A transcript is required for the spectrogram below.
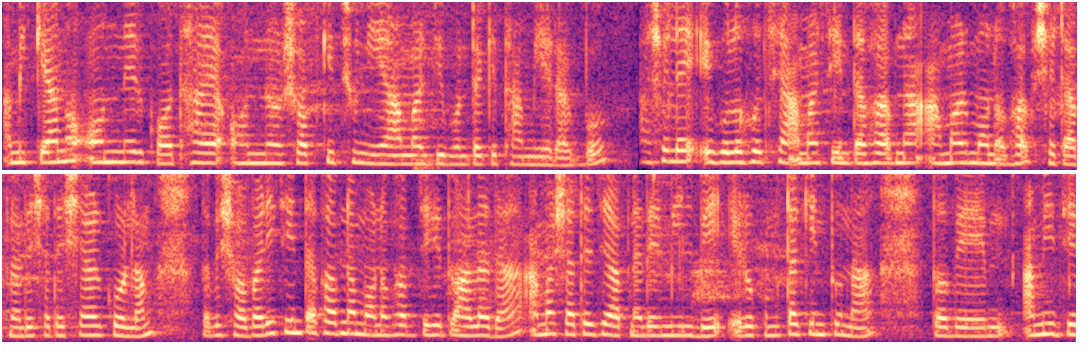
আমি কেন অন্যের কথায় অন্য সব কিছু নিয়ে আমার জীবনটাকে থামিয়ে রাখব? আসলে এগুলো হচ্ছে আমার চিন্তা ভাবনা আমার মনোভাব সেটা আপনাদের সাথে শেয়ার করলাম। তবে সবারই চিন্তা ভাবনা মনোভাব যেহেতু আলাদা, আমার সাথে যে আপনাদের মিলবে এরকমটা কিন্তু না। তবে আমি যে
